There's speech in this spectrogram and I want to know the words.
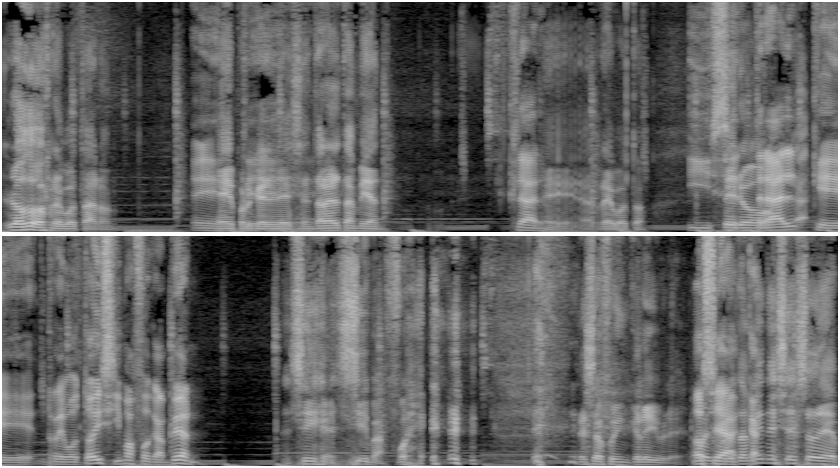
los dos rebotaron. Eh, porque el de este, Central también. Claro. Eh, rebotó. Y Central que rebotó y encima fue campeón. Sí, encima fue. eso fue increíble. O sea, también es eso de,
